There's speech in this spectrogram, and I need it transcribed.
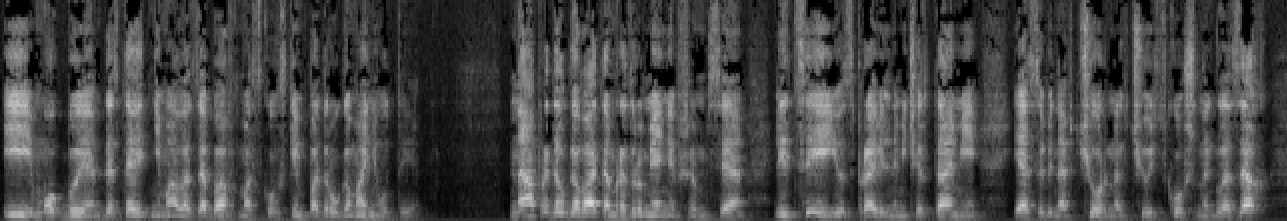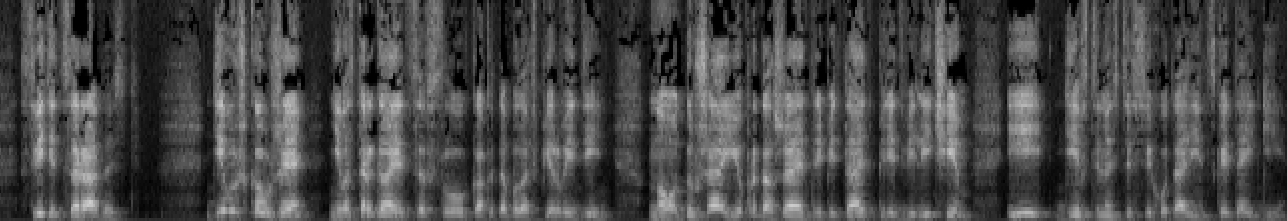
и мог бы доставить немало забав московским подругам Анюты. На продолговатом разрумянившемся лице ее с правильными чертами и особенно в черных, чуть скошенных глазах светится радость. Девушка уже не восторгается вслух, как это было в первый день, но душа ее продолжает трепетать перед величием и девственностью Сихоталинской тайги.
